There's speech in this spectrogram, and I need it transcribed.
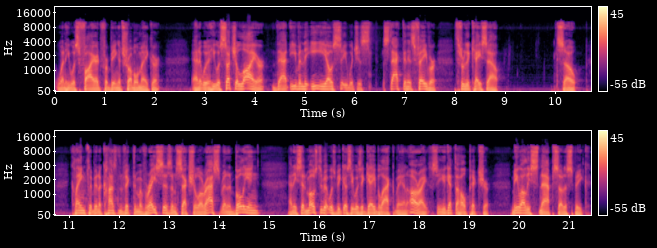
when he was fired for being a troublemaker. And he was such a liar that even the EEOC, which is stacked in his favor, threw the case out. So, claimed to have been a constant victim of racism, sexual harassment, and bullying. And he said most of it was because he was a gay black man. All right, so you get the whole picture. Meanwhile, he snapped, so to speak,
